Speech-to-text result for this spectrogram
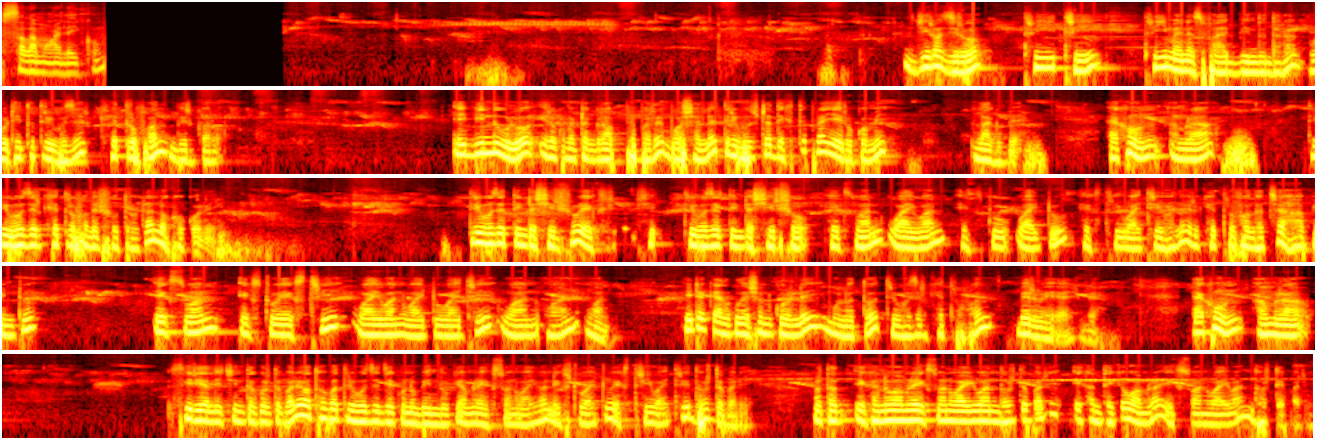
আসসালামু আলাইকুম। Zero zero three three three minus five বিন্দু দ্বারা গঠিত ত্রিভুজের ক্ষেত্রফল বের করো। এই বিন্দুগুলো এরকম একটা গ্রাফ পেপারে বসালে ত্রিভুজটা দেখতে প্রায় এরকমই লাগবে। এখন আমরা ত্রিভুজের ক্ষেত্রফলের সূত্রটা লক্ষ্য করি। ত্রিভুজের তিনটা শীর্ষ এক্স ত্রিভুজের তিনটা শীর্ষ x one y one x two y two x three y three হলে এর ক্ষেত্রফল হচ্ছে half into x one x two x three y one y two y three one one one এটা ক্যালকুলেশন করলেই মূলত ত্রিভুজের ক্ষেত্রফল বের হয়ে আসবে। এখন আমরা সিরিয়ালি চিন্তা করতে পারি, অথবা ত্রিভুজের যে কোনো বিন্দুকে আমরা x one y one x two y two x three y three ধরতে পারি। অর্থাৎ এখানেও আমরা এক্স ওয়ান ওয়াই ওয়ান ধরতে পারি, এখান থেকেও আমরা এক্স ওয়ান ওয়াই ওয়ান ধরতে পারি।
